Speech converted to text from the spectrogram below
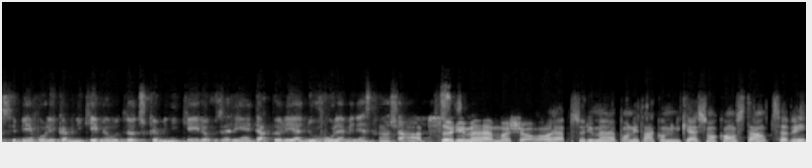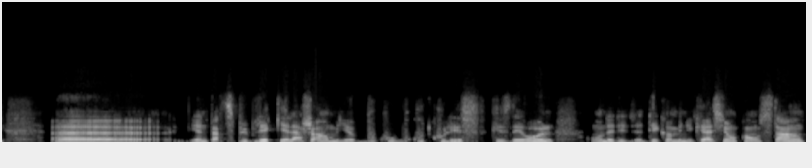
C'est bien beau les communiquer, mais au-delà du communiqué, là, vous allez interpeller à nouveau la ministre en charge? Absolument, moi, je, ouais, absolument. on est en communication constante. Vous savez, euh, il y a une partie publique qui est la Chambre. Il y a beaucoup, beaucoup de coulisses qui se déroulent. On a des, communications constantes.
